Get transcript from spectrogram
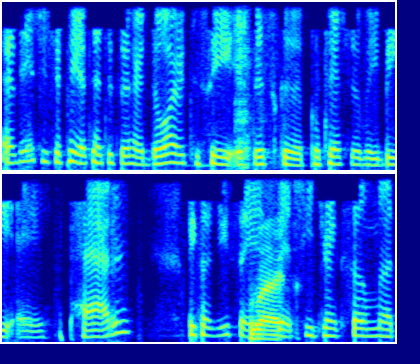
And then she should pay attention to her daughter to see if this could potentially be a pattern because you say right. that she drinks so much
